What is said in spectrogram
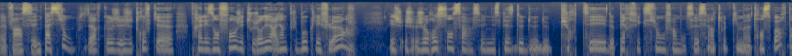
enfin c'est une passion c'est à dire que je, je trouve qu'après les enfants j'ai toujours dit rien de plus beau que les fleurs et je, ressens ça. C'est une espèce de, pureté, de perfection. Enfin bon, c'est un truc qui me transporte.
